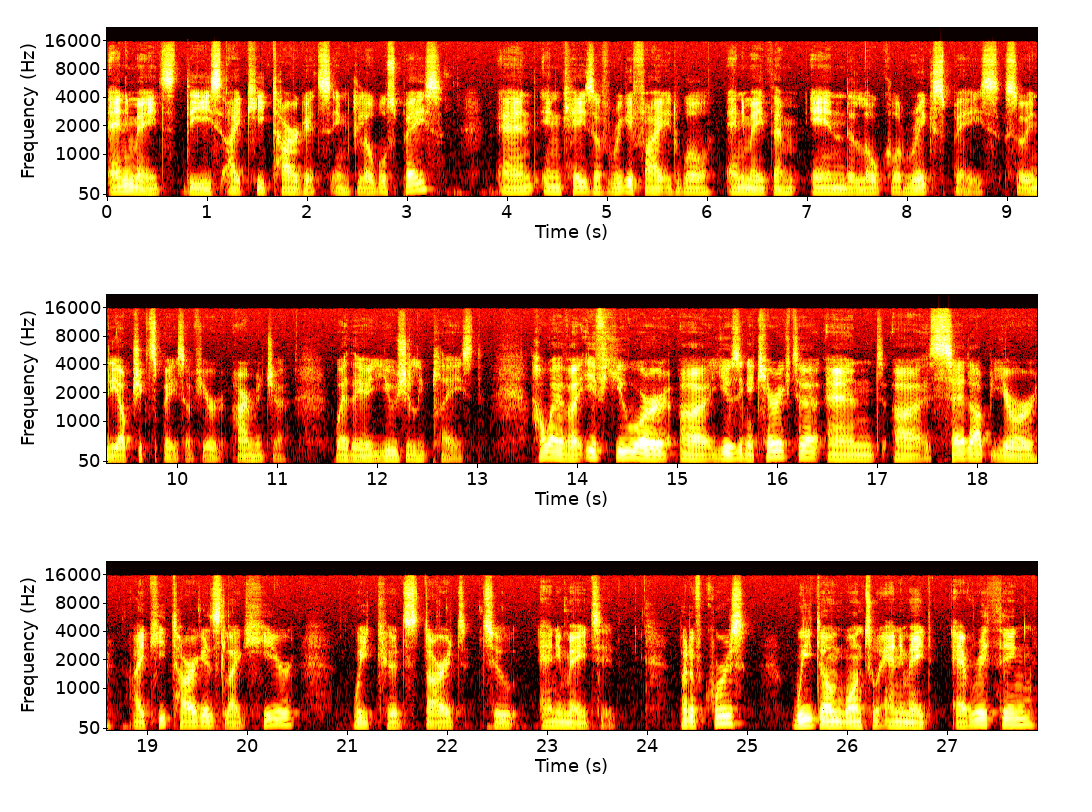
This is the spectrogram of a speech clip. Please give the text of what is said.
animates these IK targets in global space and in case of Rigify it will animate them in the local rig space, so in the object space of your armature where they are usually placed. However, if you are uh, using a character and uh, set up your IK targets like here, we could start to animate it. But of course, we don't want to animate everything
